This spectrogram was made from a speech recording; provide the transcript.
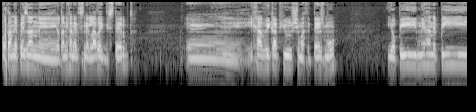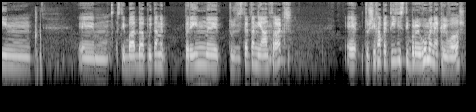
όταν έπαιζαν, ε, όταν είχαν έρθει στην Ελλάδα οι Disturbed, ε, είχα δει κάποιους συμμαθητές μου οι οποίοι μου είχαν πει ε, στην μπάντα που ήταν πριν ε, τους Disturbed ήταν οι Anthrax. Ε, τους είχα πετύχει στην προηγούμενη ακριβώς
